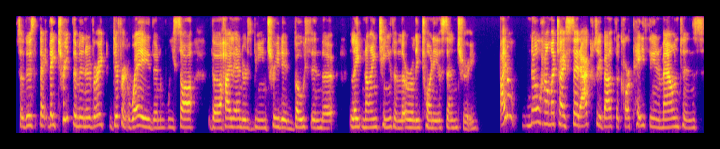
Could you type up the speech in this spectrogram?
So they, they treat them in a very different way than we saw the Highlanders being treated both in the late 19th and the early 20th century. I don't know how much I said actually about the Carpathian Mountains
